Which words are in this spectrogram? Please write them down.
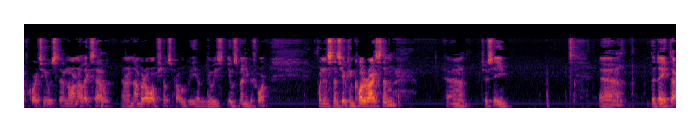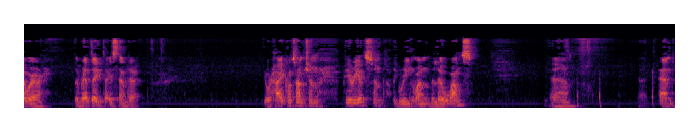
of course, use the normal Excel. There are a number of options, probably have used, used many before. For instance, you can colorize them uh, to see uh, the data where the red data is then the your high consumption periods and the green one the low ones. Uh, and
